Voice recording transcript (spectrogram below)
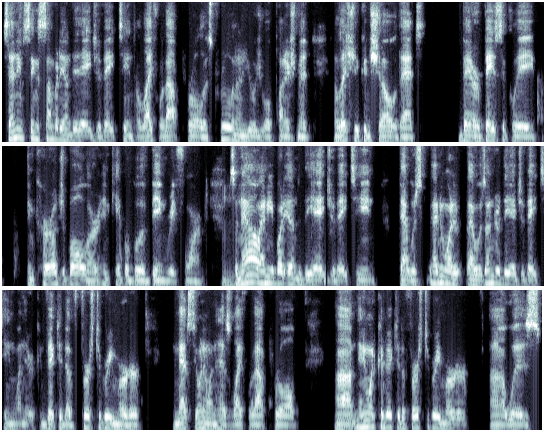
sentencing somebody under the age of 18 to life without parole is cruel and unusual punishment unless you can show that they are basically incorrigible or incapable of being reformed. Mm-hmm. So now anybody under the age of 18 that was anyone that was under the age of 18 when they were convicted of first degree murder, and that's the only one that has life without parole. Um, anyone convicted of first degree murder uh, was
